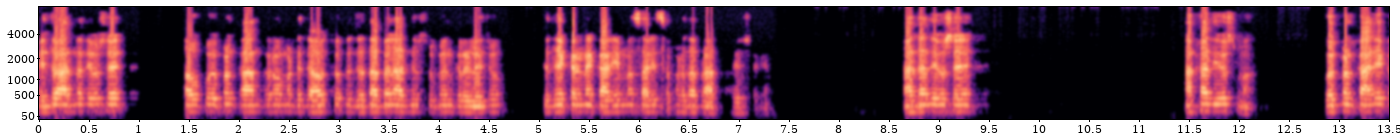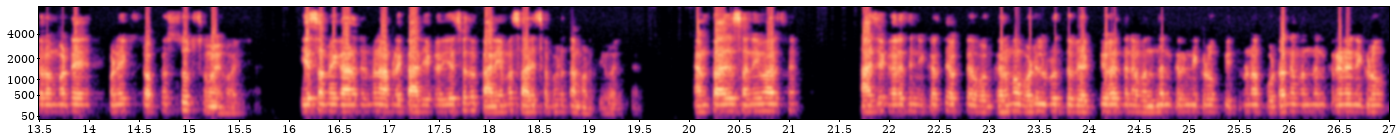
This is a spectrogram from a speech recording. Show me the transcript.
મિત્રો, આજના દિવસે આવું કોઈ પણ કામ કરવા માટે જાઓ છો, તો જતા પહેલા આજનું સુગંધ કરી લેજો, જેથી કરીને કાર્યમાં સારી સફળતા પ્રાપ્ત થઈ શકે. આજના દિવસે આખા દિવસમાં કોઈ પણ કાર્ય કરવા માટે પણ એક ચોક્કસ શુભ સમય હોય છે. એ સમયગાળા દરમિયાન આપણે કાર્ય કરીએ છીએ તો કાર્યમાં સારી સફળતા મળતી હોય છે. એમ તો આજે શનિવાર છે. આજે ઘરેથી નીકળતી વખતે ઘરમાં વડીલ વૃદ્ધ વ્યક્તિ હોય તેને વંદન કરી નીકળો, પિતૃના ફોટાને વંદન કરીને નીકળો,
